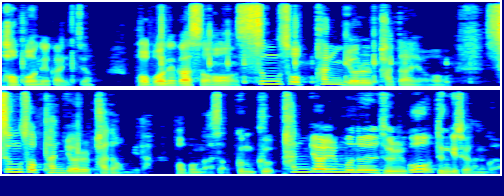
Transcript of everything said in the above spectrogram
법원에 가 있죠. 법원에 가서 승소 판결을 받아요. 승소 판결을 받아옵니다. 법원 가서. 그럼 그 판결문을 들고 등기소에 가는 거예요.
